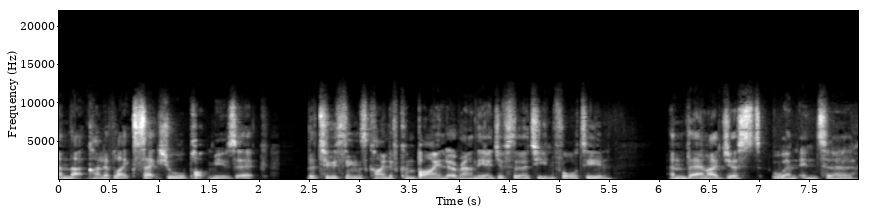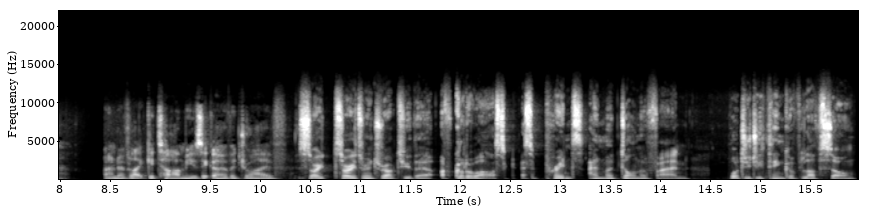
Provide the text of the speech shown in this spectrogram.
and that kind of like sexual pop music, the two things kind of combined around the age of 13, 14. And then I just went into kind of like guitar music overdrive. Sorry, sorry to interrupt you there. I've got to ask, as a Prince and Madonna fan, what did you think of Love Song?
